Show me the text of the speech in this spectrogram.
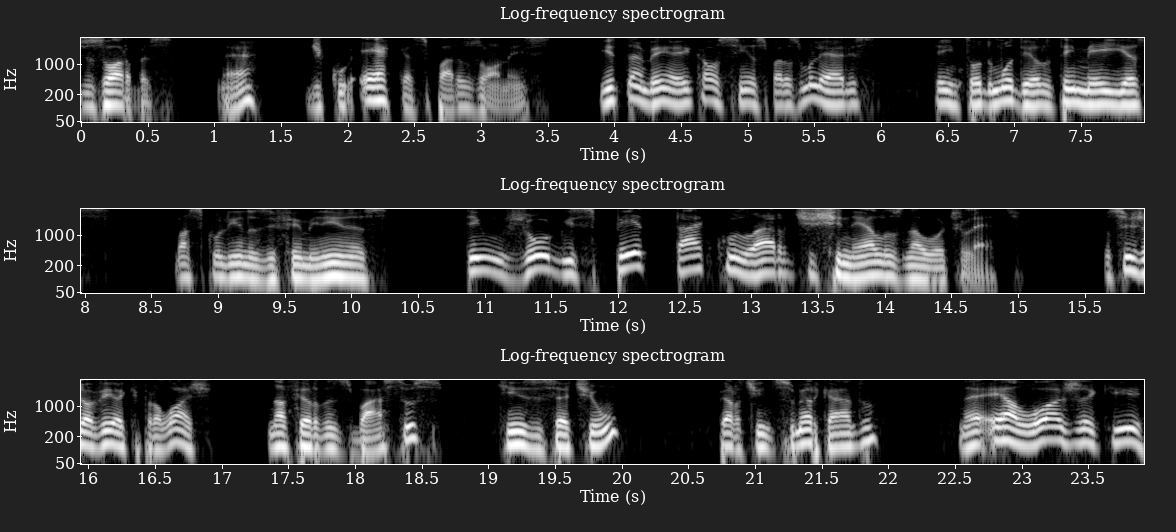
Desorbas, né? De cuecas para os homens. E também aí calcinhas para as mulheres. Tem todo modelo, tem meias masculinas e femininas. Tem um jogo espetacular de chinelos na Outlet. Você já veio aqui para a loja? Na Fernandes Bastos, 1571, pertinho do supermercado. Né? É a loja que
